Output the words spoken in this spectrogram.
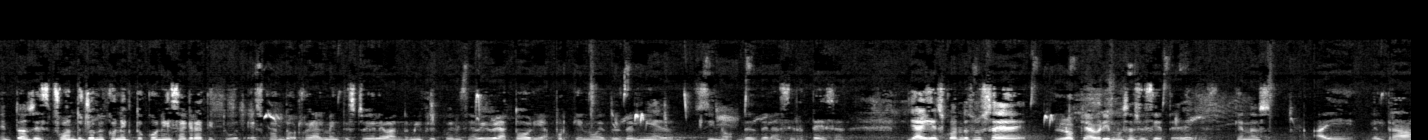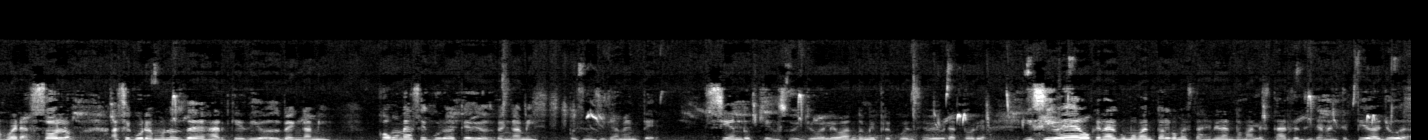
Entonces, cuando yo me conecto con esa gratitud es cuando realmente estoy elevando mi frecuencia vibratoria, porque no es desde el miedo, sino desde la certeza. Y ahí es cuando sucede lo que abrimos hace siete días, que nos ahí el trabajo era solo, asegurémonos de dejar que Dios venga a mí. ¿Cómo me aseguro de que Dios venga a mí? Pues sencillamente siendo quien soy yo, elevando mi frecuencia vibratoria. Y si veo que en algún momento algo me está generando malestar, sencillamente pido ayuda.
